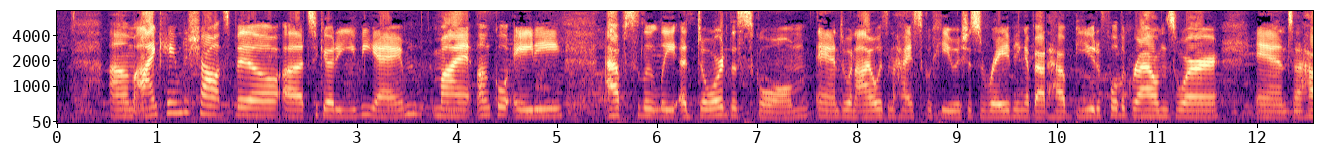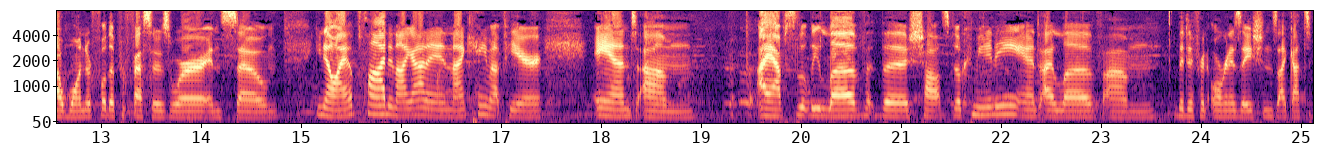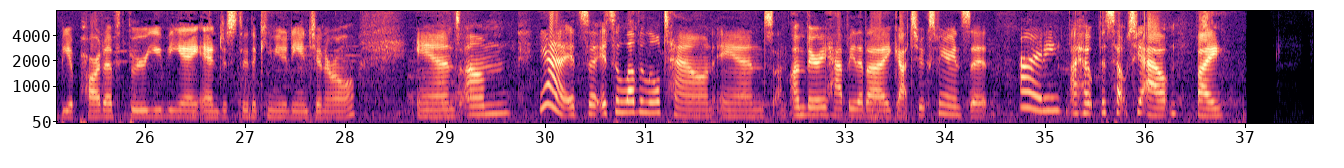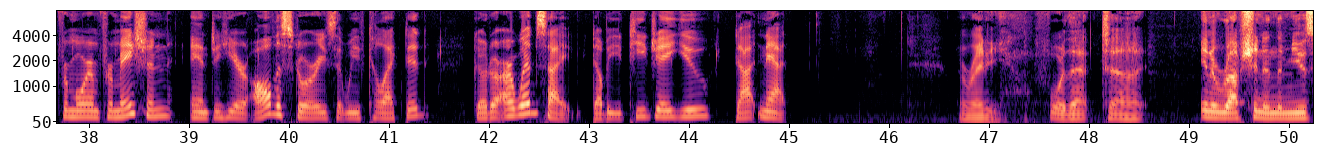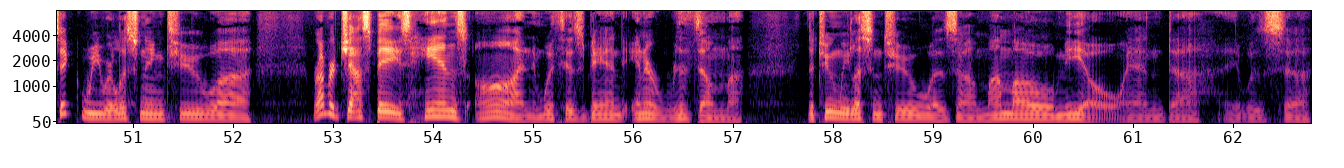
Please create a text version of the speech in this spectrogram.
Um, I came to Charlottesville uh, to go to UVA. My uncle 80 absolutely adored the school, and when I was in high school, he was just raving about how beautiful the grounds were and uh, how wonderful the professors were. And so, you know, I applied and I got in, and I came up here, and um, I absolutely love the Charlottesville community, and I love um, the different organizations I got to be a part of through UVA and just through the community in general. And um, yeah, it's a it's a lovely little town, and I'm very happy that I got to experience it. Alrighty, I hope this helps you out. Bye. For more information and to hear all the stories that we've collected, go to our website, WTJU.net. Alrighty. For that uh, interruption in the music, we were listening to uh, Robert Jospe's Hands On with his band Inner Rhythm. The tune we listened to was uh, Mio, and uh, it was uh,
